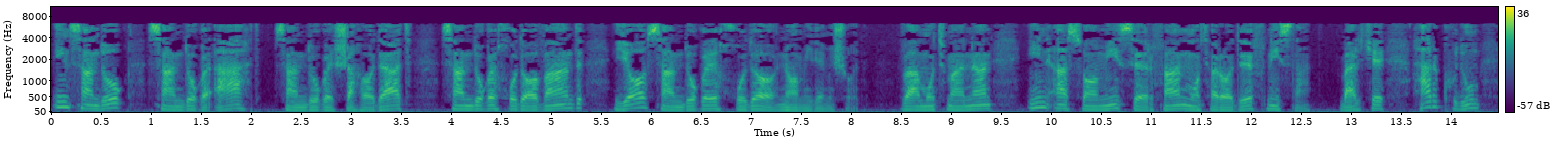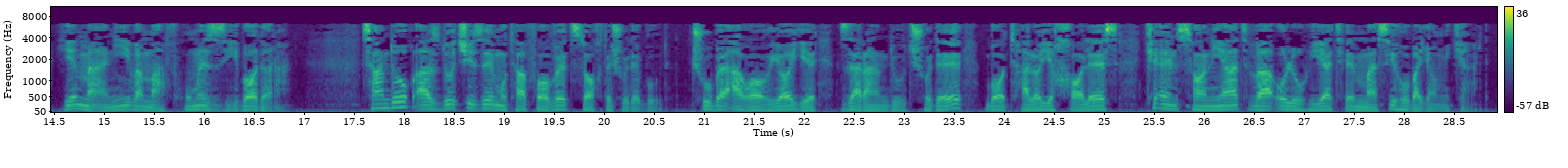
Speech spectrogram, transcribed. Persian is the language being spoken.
این صندوق صندوق عهد صندوق شهادت صندوق خداوند یا صندوق خدا نامیده می‌شد. و مطمئنا این اسامی صرفا مترادف نیستند بلکه هر کدوم یه معنی و مفهوم زیبا دارند صندوق از دو چیز متفاوت ساخته شده بود. چوب عقاقیای زرندود شده با طلای خالص که انسانیت و الوهیت مسیح رو بیان می کرد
